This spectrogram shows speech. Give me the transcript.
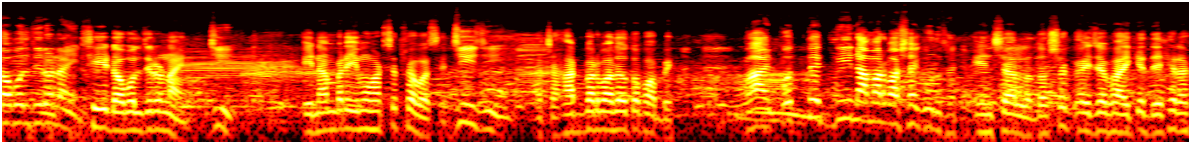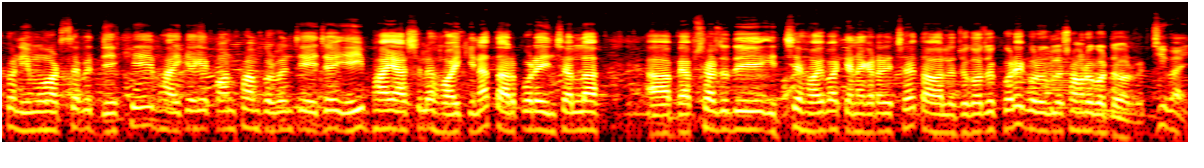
double zero nine. Three double zero nine. G. এই নাম্বারে ইমো হোয়াটসঅ্যাপ সব আছে? জি জি। আচ্ছা হাটবার বাদেও তো পাবে। ভাই প্রত্যেক দিন আমার বাসায় গরু থাকে। ইনশাআল্লাহ। দর্শক এই যে ভাইকে দেখে রাখুন ইমো হোয়াটসঅ্যাপে দেখে ভাইকে আগে কনফার্ম করবেন যে এই যে এই ভাই আসলে হয় কিনা। তারপরে ইনশাআল্লাহ ব্যবসার যদি ইচ্ছে হয় বা কেনাকাটার ইচ্ছে হয় তাহলে যোগাযোগ করে গরুগুলো সংগ্রহ করতে পারবে। জি ভাই।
